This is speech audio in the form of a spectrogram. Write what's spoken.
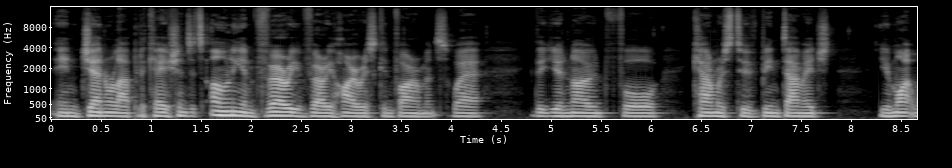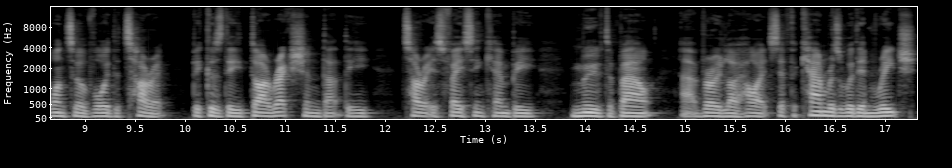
in general applications. It's only in very, very high risk environments where that you're known for cameras to have been damaged. You might want to avoid the turret because the direction that the turret is facing can be moved about at very low heights. If the camera's within reach,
